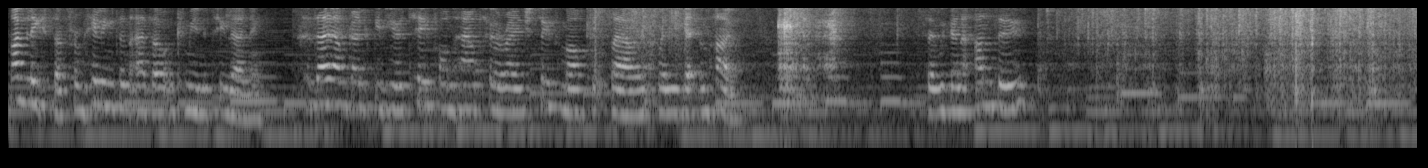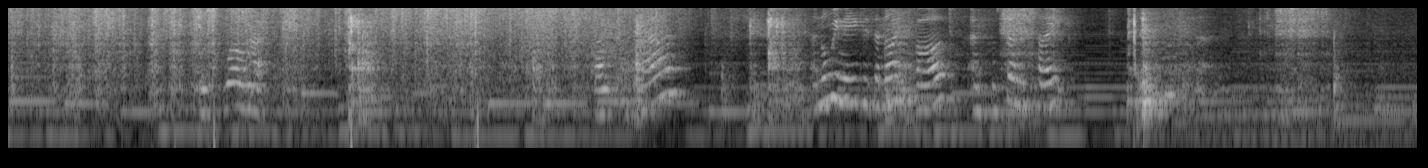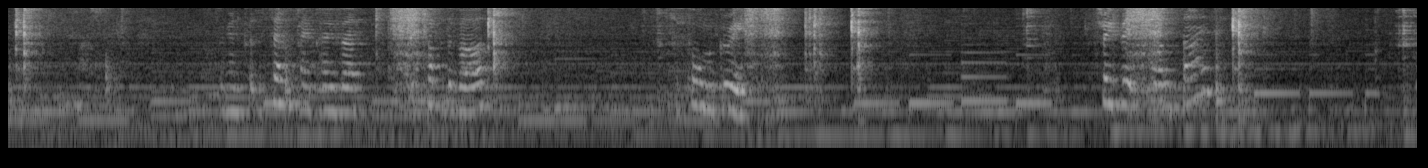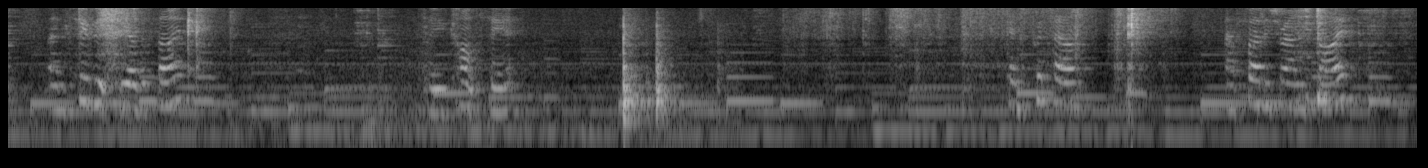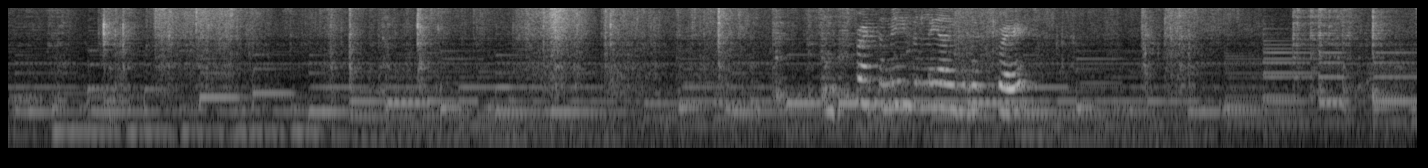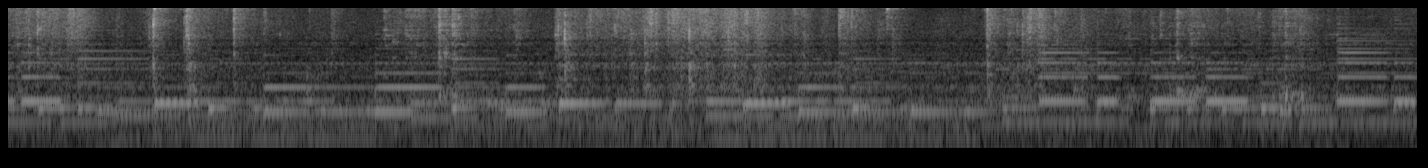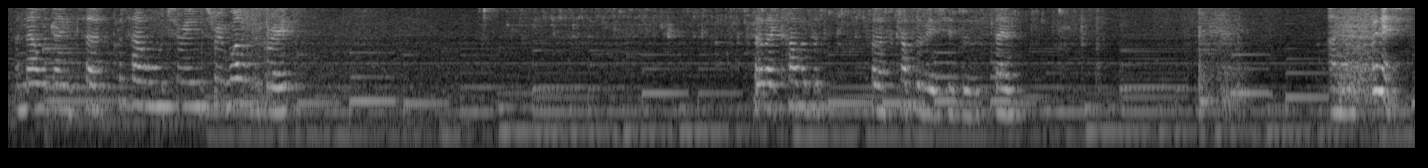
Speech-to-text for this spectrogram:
I'm Lisa from Hillingdon Adult and Community Learning. Today I'm going to give you a tip on how to arrange supermarket flowers when you get them home. So we're going to undo this well wrapped flowers. And all we need is a nice vase and some sellotape going to put the sellotape over the top of the vase to form a grid. Three bits one side and two bits the other side so you can't see it. Going to put our, our foliage around the sides and spread them evenly over the grid. And now we're going to put our water in through one of the grids so they cover the first couple of inches of the stem. And then it's finished.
